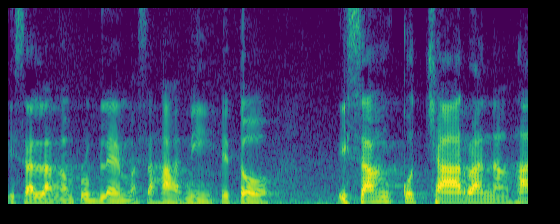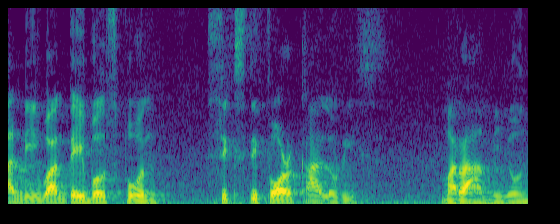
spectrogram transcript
Isa lang ang problema sa honey. Ito, isang kutsara ng honey, one tablespoon, 64 calories. Marami yun.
